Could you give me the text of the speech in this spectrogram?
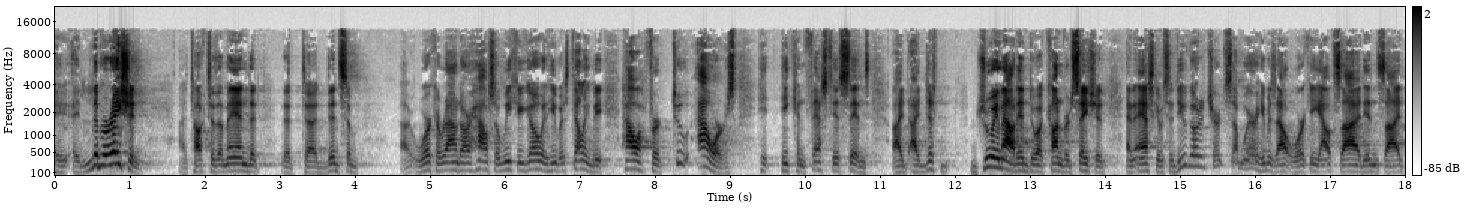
a, a, liberation. I talked to the man that, that uh, did some uh, work around our house a week ago, and he was telling me how for two hours he, he confessed his sins. I, I just drew him out into a conversation and asked him, I said, Do you go to church somewhere? He was out working outside, inside.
